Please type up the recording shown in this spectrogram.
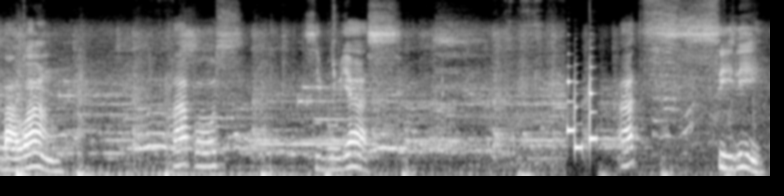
Bawang. Tapos, sibuyas. At sili.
